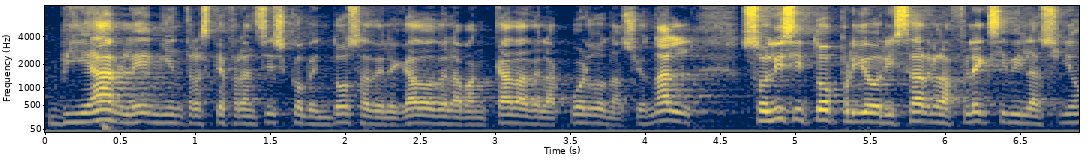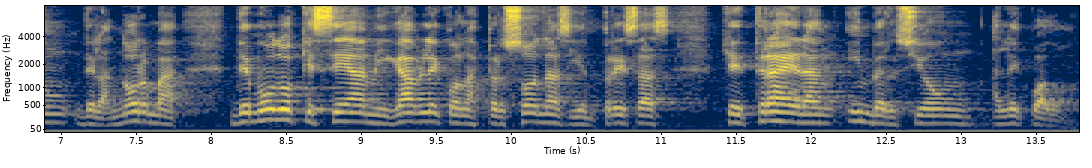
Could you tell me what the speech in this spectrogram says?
viable, mientras que Francisco Mendoza, delegado de la bancada del Acuerdo Nacional, solicitó priorizar la flexibilización de la norma, de modo que sea amigable con las personas y empresas que traerán inversión al Ecuador.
